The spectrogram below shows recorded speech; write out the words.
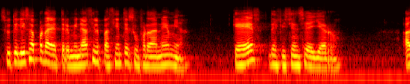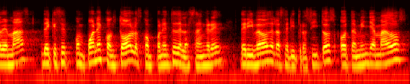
se utiliza para determinar si el paciente sufre de anemia, que es deficiencia de hierro. Además de que se compone con todos los componentes de la sangre derivados de los eritrocitos o también llamados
